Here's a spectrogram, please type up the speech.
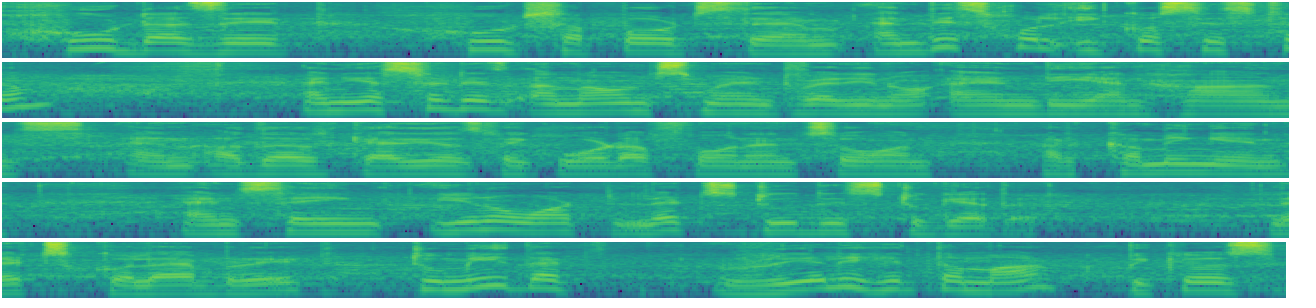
who does it, who supports them, and this whole ecosystem. And yesterday's announcement where you know Andy and Hans and other carriers like Vodafone and so on are coming in and saying, you know what, let's do this together. Let's collaborate. To me, that really hit the mark because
